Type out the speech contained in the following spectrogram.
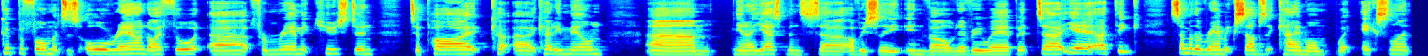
good performances all round, I thought, uh, from Randwick, Houston to Pye, uh, Cody Milne. Um, you know, Yasmin's uh, obviously involved everywhere. But uh, yeah, I think some of the Randwick subs that came on were excellent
